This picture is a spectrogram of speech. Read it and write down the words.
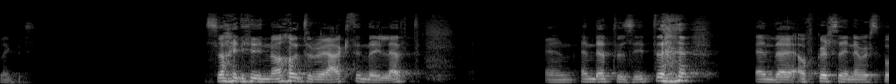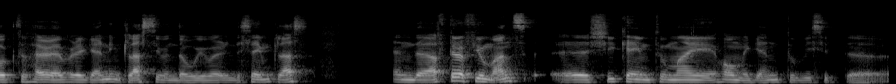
like this. So I didn't know how to react, and I left, and and that was it. and uh, of course, I never spoke to her ever again in class, even though we were in the same class. And uh, after a few months, uh, she came to my home again to visit uh,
